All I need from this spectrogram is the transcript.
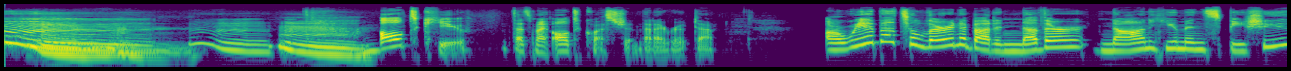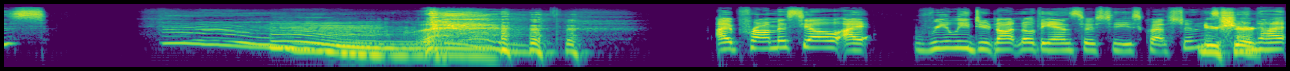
Hmm. Hmm. Alt Q. That's my alt question that I wrote down. Are we about to learn about another non-human species? Hmm. I promise y'all, I really do not know the answers to these questions. New shirt. And, I,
